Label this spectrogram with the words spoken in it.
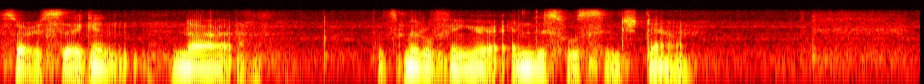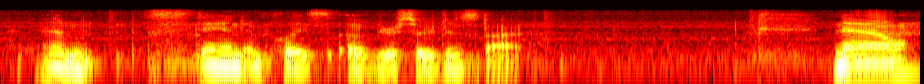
Sorry, second knot. That's middle finger, and this will cinch down and stand in place of your surgeon's knot. Now,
